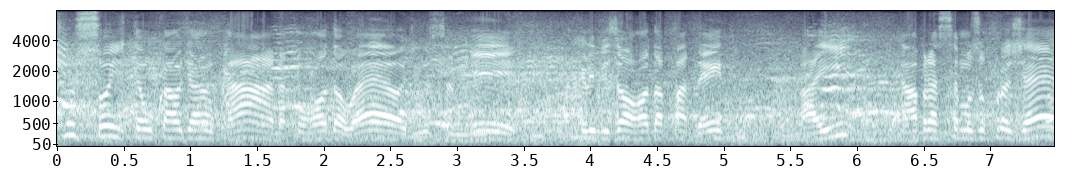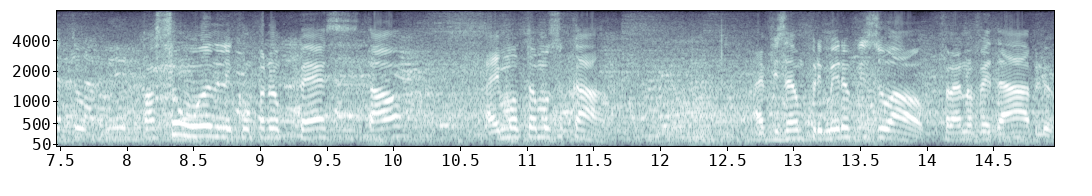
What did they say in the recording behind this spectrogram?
tinha um sonho de ter um carro de arrancada, com roda weld, não sei o quê, aquele visual roda pra dentro. Aí abraçamos o projeto, passou um ano ele comprando peças e tal, aí montamos o carro. Aí fizemos o primeiro visual, foi lá no VW,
